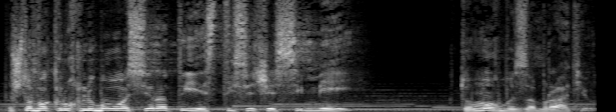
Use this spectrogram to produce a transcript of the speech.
Потому что вокруг любого сироты есть тысяча семей, кто мог бы забрать его.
